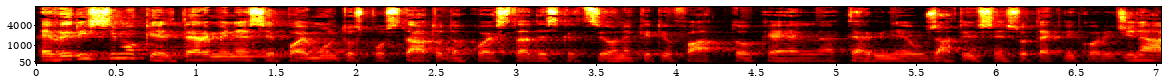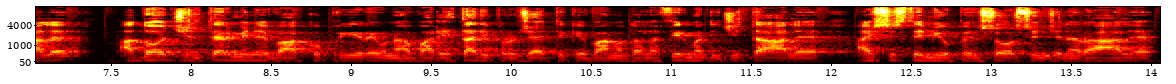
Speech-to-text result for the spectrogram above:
È verissimo che il termine si è poi molto spostato da questa descrizione che ti ho fatto, che è il termine usato in senso tecnico originale. Ad oggi il termine va a coprire una varietà di progetti che vanno dalla firma digitale ai sistemi open source in generale,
